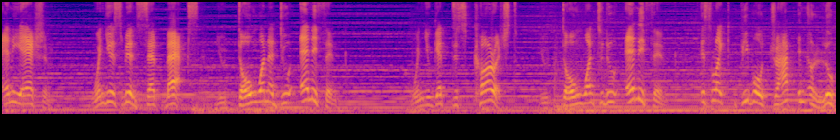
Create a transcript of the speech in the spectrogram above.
any action. When you experience setbacks, you don't want to do anything. When you get discouraged, you don't want to do anything. It's like people trapped in a loop.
